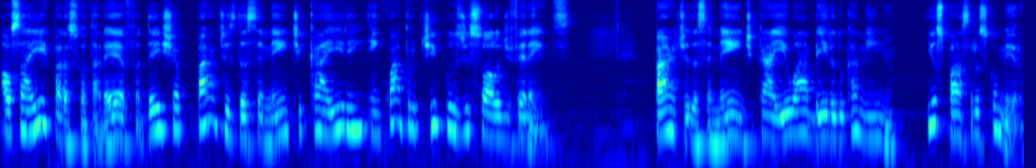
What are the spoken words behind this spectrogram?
ao sair para sua tarefa, deixa partes da semente caírem em quatro tipos de solo diferentes. Parte da semente caiu à beira do caminho e os pássaros comeram.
